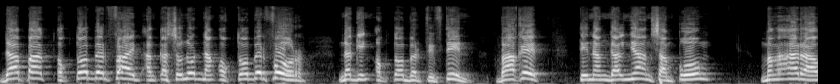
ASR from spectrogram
dapat October 5 ang kasunod ng October 4 naging October 15. Bakit? Tinanggal niya ang sampung mga araw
